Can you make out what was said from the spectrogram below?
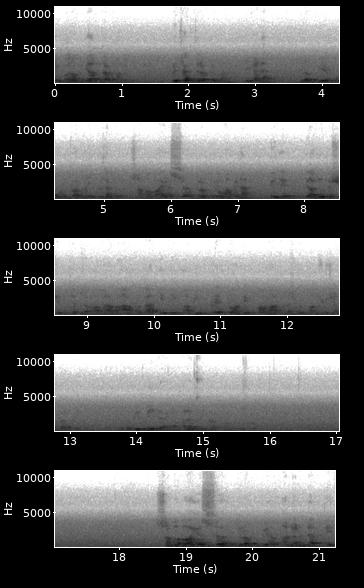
एक द्रव्यांतर माना पृथक द्रव्य माना ठीक है ना द्रव्य गुण कर्म पृथक समवाय द्रव्य वहाँ पे ना अधिक सिद्ध अभाव आपदा यदि अभिप्रेत वहाँ पे कॉमा टू कंफ्यूजन करते हैं तो फिर मिल जाएगा अलग से करता हूँ समवाय द्रव्य अनन्यते।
